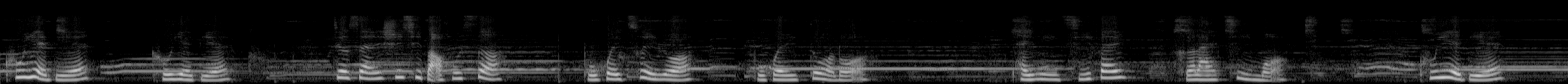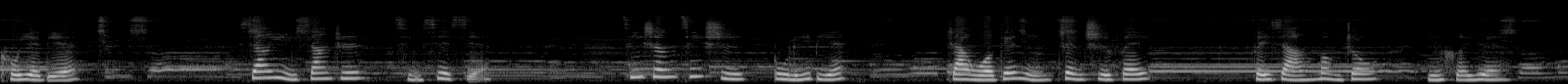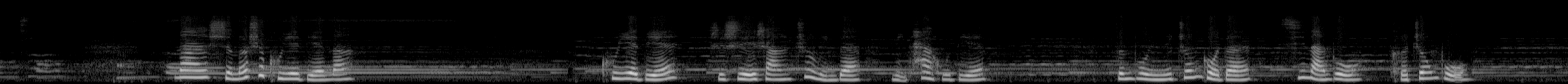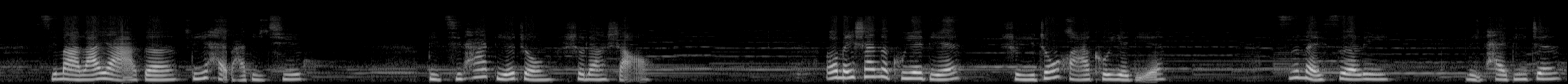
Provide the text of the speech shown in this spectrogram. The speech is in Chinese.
枯叶蝶，枯叶蝶，就算失去保护色，不会脆弱，不会堕落。陪你齐飞，何来寂寞？枯叶蝶，枯叶蝶，相遇相知，请谢谢。今生今世不离别，让我跟你振翅飞，飞向梦中银河月。那什么是枯叶蝶呢？枯叶蝶。是世界上著名的拟态蝴蝶，分布于中国的西南部和中部、喜马拉雅的低海拔地区，比其他蝶种数量少。峨眉山的枯叶蝶属于中华枯叶蝶，姿美色丽，拟态逼真。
